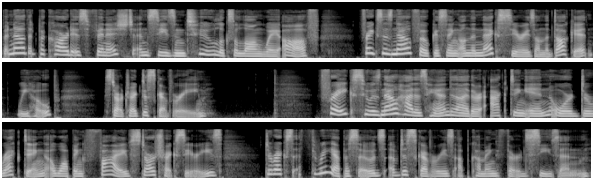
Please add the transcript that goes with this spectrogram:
But now that Picard is finished and season two looks a long way off, Frakes is now focusing on the next series on the docket, we hope Star Trek Discovery. Frakes, who has now had his hand in either acting in or directing a whopping five Star Trek series, directs three episodes of Discovery's upcoming third season.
